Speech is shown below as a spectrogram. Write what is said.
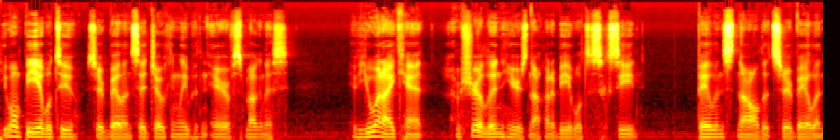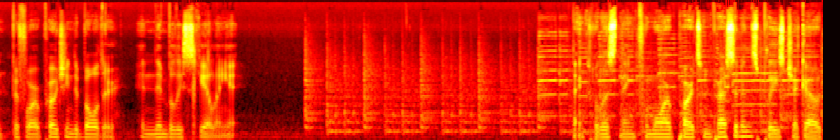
he won't be able to, Sir Balin said jokingly with an air of smugness. If you and I can't, I'm sure Lynn here is not going to be able to succeed. Balin snarled at Sir Balin before approaching the boulder and nimbly scaling it. Thanks for listening. For more parts and precedents, please check out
